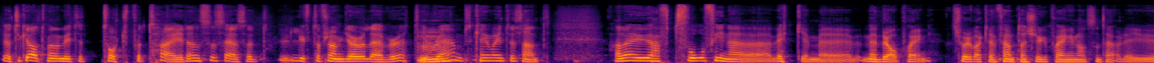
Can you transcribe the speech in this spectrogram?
jag tycker alltid man har lite torrt på Titans så att säga. Så att lyfta fram Gerald Everett i Mm. Rams kan ju vara intressant. Han har ju haft två fina veckor med, med bra poäng. Jag tror det varit en 15-20 poäng eller något sånt där. Och det är ju,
